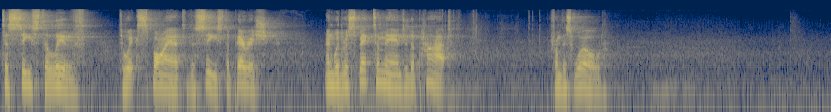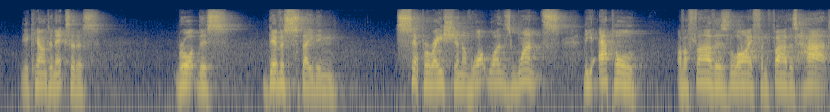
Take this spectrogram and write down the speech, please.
to cease to live, to expire, to decease, to perish and with respect to man to depart from this world. The account in Exodus brought this devastating separation of what was once the apple of a father's life and father's heart,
